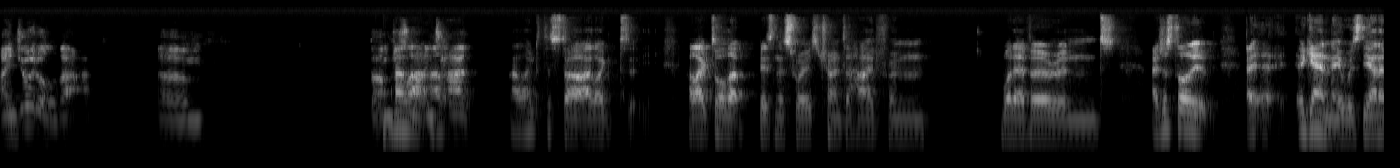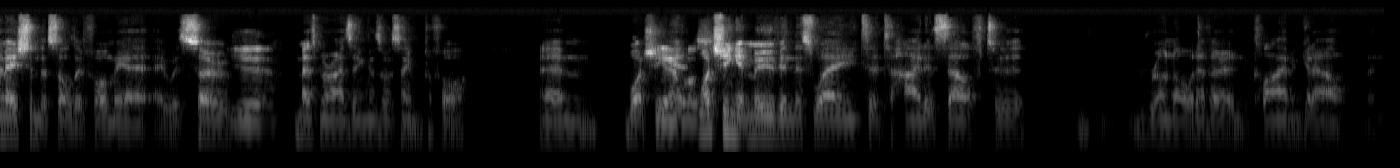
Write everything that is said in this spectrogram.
I enjoyed all of that, um, but I'm just not entirely. I liked the start. I liked I liked all that business where it's trying to hide from whatever, and I just thought it. I, again, it was the animation that sold it for me. Uh, It was so Yeah, mesmerizing, as I was saying before. Um, watching Yeah, it it, watching it move in this way to to hide itself, to run or whatever, and climb and get out and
